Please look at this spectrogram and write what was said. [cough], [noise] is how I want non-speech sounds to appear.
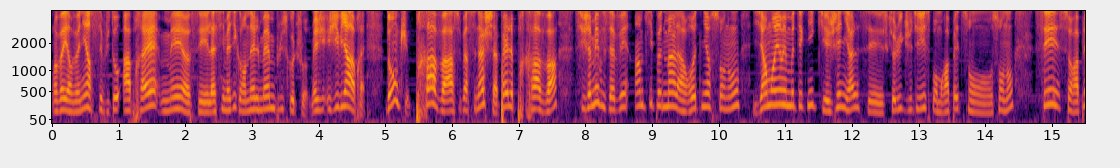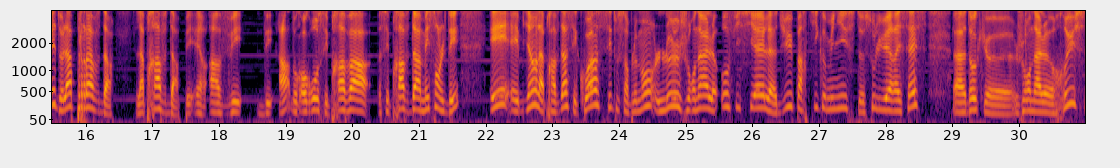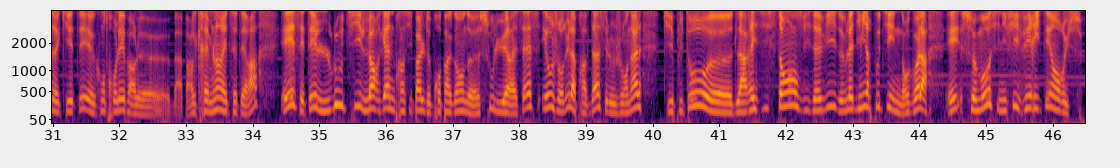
on va y revenir, c'est plutôt après, mais euh, c'est la cinématique en elle-même plus qu'autre chose. Mais j'y viens après. Donc, Prava, ce personnage s'appelle Prava. Si jamais vous avez un petit peu de mal à retenir son nom, il y a un moyen mémotechnique qui est génial, c'est celui que j'utilise pour me rappeler de son, nom, c'est se rappeler de la Pravda. La Pravda, P-R-A-V-D-A. Donc en gros, c'est Prava, c'est Pravda mais sans le D. Et eh bien la Pravda c'est quoi? C'est tout simplement le journal officiel du parti communiste sous l'URSS, euh, donc euh, journal russe qui était contrôlé par le, bah, Kremlin etc. Et c'était l'outil, l'organe principal de propagande sous l'URSS et aujourd'hui la Pravda c'est le journal qui est plutôt euh, de la résistance vis-à-vis -vis de Vladimir Poutine. Donc voilà, et ce mot signifie vérité en russe.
